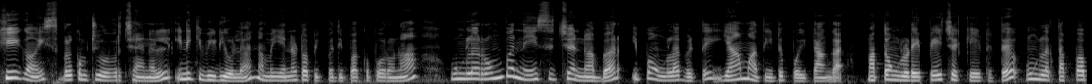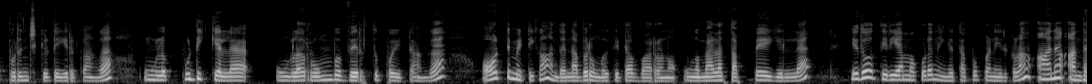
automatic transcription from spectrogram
Hi guys welcome to our channel இன்றைக்கி வீடியோவில் நம்ம என்ன டாபிக் பற்றி பார்க்க போகிறோன்னா உங்களை ரொம்ப நேசித்த நபர் இப்போ உங்களை விட்டு ஏமாற்றிட்டு போயிட்டாங்க. மற்றவங்களுடைய பேச்சை கேட்டுட்டு உங்களை தப்பாக புரிஞ்சுக்கிட்டு இருக்காங்க. உங்களை பிடிக்கலை உங்களை ரொம்ப வெறுத்து போயிட்டாங்க. ஆட்டோமேட்டிக்காக அந்த நபர் உங்ககிட்ட வரணும். உங்கள் மேலே தப்பே இல்லை. ஏதோ தெரியாமல் கூட நீங்கள் தப்பு பண்ணியிருக்கலாம் ஆனால் அந்த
